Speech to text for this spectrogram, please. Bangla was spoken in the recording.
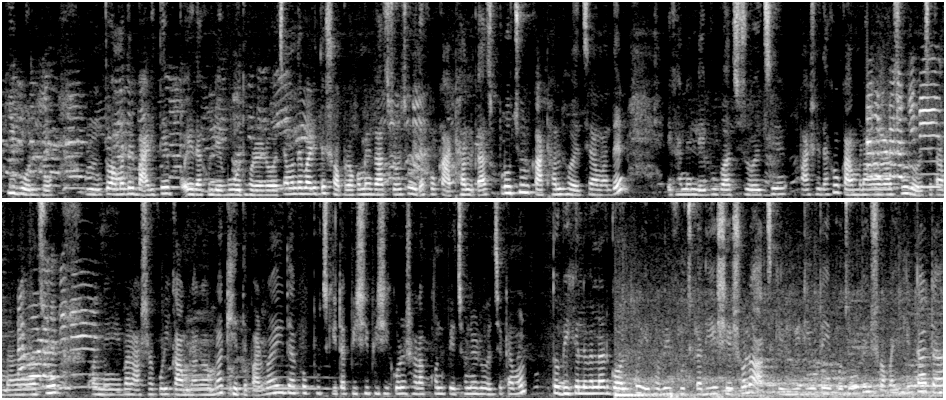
কি বলব? তো আমাদের বাড়িতে, এই দেখো লেবুও ধরে রয়েছে। আমাদের বাড়িতে সব রকমের গাছ রয়েছে। ওই দেখো কাঁঠাল গাছ, প্রচুর কাঁঠাল হয়েছে আমাদের। এখানে লেবু গাছ রয়েছে। পাশে দেখো কামরাঙা গাছও রয়েছে। কামরাঙা গাছও মানে এবার আশা করি কামরাঙা আমরা খেতে পারব। এই দেখো পুচকিটা পিসি পিসি করে সারাক্ষণ পেছনে রয়েছে কেমন। তো বিকেলবেলার গল্প এভাবেই ফুচকা দিয়ে শেষ হলো। আজকের ভিডিওটা এই পর্যন্তই। সবাইকে টাটা।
